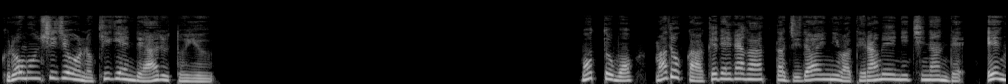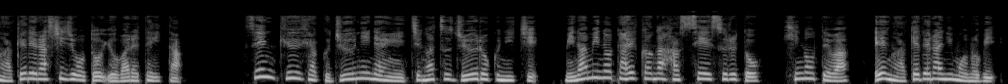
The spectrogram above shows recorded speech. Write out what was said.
黒門市場の起源であるという。もっとも、窓か明寺があった時代には寺名にちなんで、縁明寺市場と呼ばれていた。1912年1月16日、南の大火が発生すると、火の手は縁明寺にも伸び、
